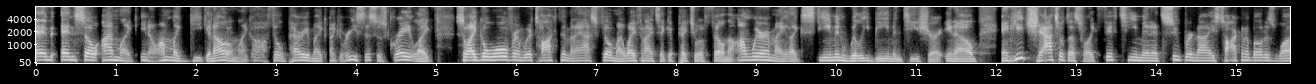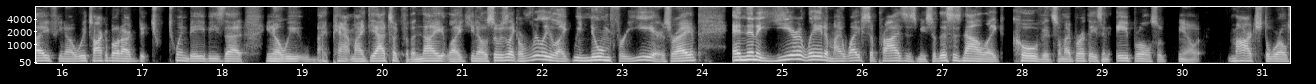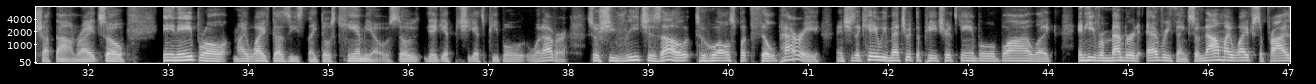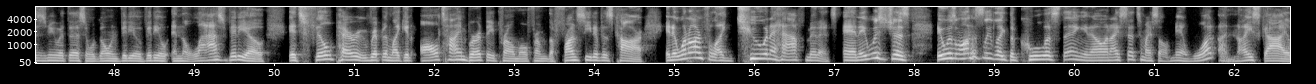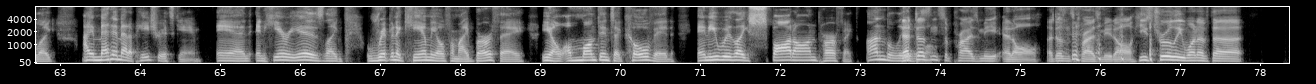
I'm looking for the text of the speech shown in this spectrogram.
and and so I'm like, you know, I'm like geeking out. I'm like, oh, Phil Perry, I'm like, like Reiss, this is great. Like, so I go over and we're talking to him, and I ask Phil, my wife and I take a picture of Phil. Now I'm wearing my like steaming Willie Beamen t-shirt, you know, and he chats with us for like 15 minutes, super nice, talking about his wife. You know, we talk about our tw- twin babies that you know we my parent, my dad took for the night, like you know, so it was like a really like we knew him for years, right? And then a year later, my wife surprises me. So this is now like COVID. So my birthday's in April. So, you know, March, the world shut down, right? So in April, my wife does these like those cameos. So they get, she gets people, whatever. So she reaches out to who else but Phil Perry. And she's like, Hey, we met you at the Patriots game, blah, blah, blah. Like, and he remembered everything. So now my wife surprises me with this and we're going video, video. And the last video, it's Phil Perry ripping like an all time birthday promo from the front seat of his car. And it went on for like two and a half minutes. And it was just, it was honestly like the coolest thing, you know. And I said to myself, man, what a nice guy. Like, I met him at a Patriots game. And and here he is like ripping a cameo for my birthday, you know, a month into COVID. And he was like spot on perfect. Unbelievable. That doesn't surprise me at all. That doesn't surprise me at all. He's truly one of the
